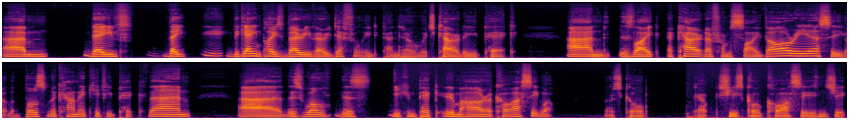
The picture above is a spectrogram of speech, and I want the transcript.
Um, they've they the game plays very very differently depending on which character you pick. And there's like a character from Psyvariar, so you got the buzz mechanic if you pick them. Uh, there's one. There's you can pick Umihara Kawase. Well, what's called? She's called Kawase, isn't she?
